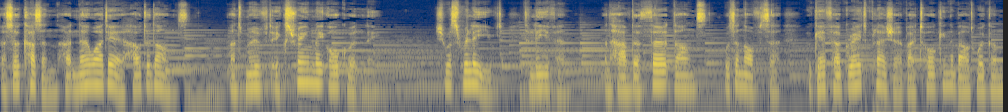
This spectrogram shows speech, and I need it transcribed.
as her cousin had no idea how to dance and moved extremely awkwardly. She was relieved to leave him and have the third dance with an officer who gave her great pleasure by talking about Wickham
